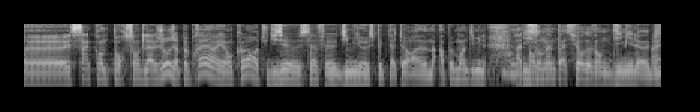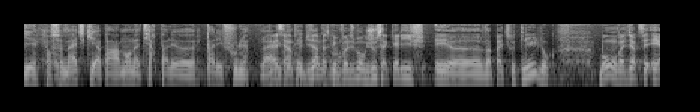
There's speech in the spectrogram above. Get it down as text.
Euh, 50% de la jauge à peu près. hein. et encore, tu disais, euh, Steph, euh, 10 000 spectateurs, euh, un peu moins de 10 000 ils attendus. sont même pas sûrs de vendre 10 000 billets pour ce match qui apparemment n'attire pas, le- pas les foules. Du c'est un peu bizarre parce que Wolfsburg joue sa qualif et euh, va pas être soutenu. Donc, bon, on va dire que c'est. Et,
